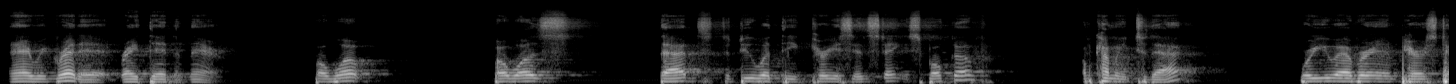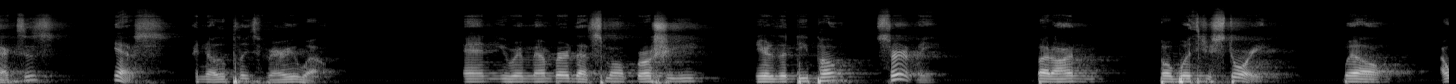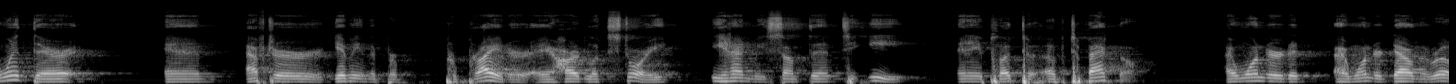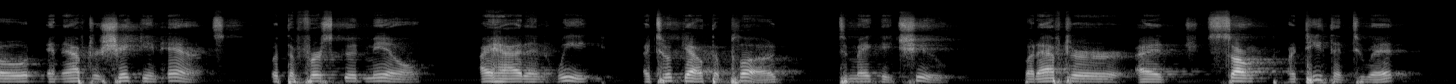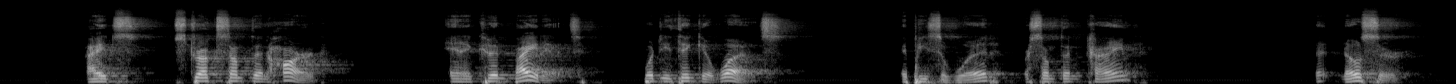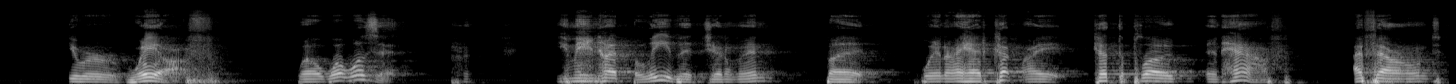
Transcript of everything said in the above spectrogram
and I regret it right then and there. But what, but was that to do with the curious instinct you spoke of? I'm coming to that. Were you ever in Paris, Texas? Yes, I know the place very well. And you remember that small grocery near the depot? Certainly. But on but with your story. Well, I went there and after giving the pr- proprietor a hard look story, he handed me something to eat and a plug to, of tobacco. I wondered I wandered down the road and after shaking hands with the first good meal I had in a week, I took out the plug to make a chew. But after I sunk my teeth into it, I struck something hard and it couldn't bite it. What do you think it was? A piece of wood or something kind? No, sir. You were way off. Well, what was it? You may not believe it, gentlemen, but when I had cut my cut the plug in half, I found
